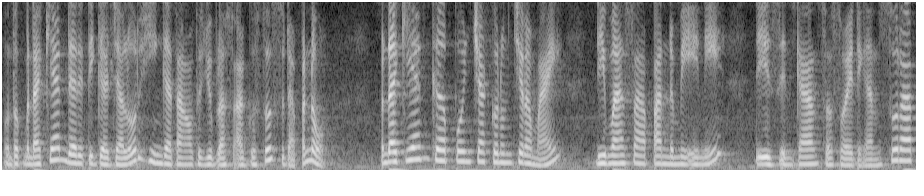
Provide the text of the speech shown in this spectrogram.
untuk pendakian dari tiga jalur hingga tanggal 17 Agustus sudah penuh. Pendakian ke puncak Gunung Ciremai di masa pandemi ini diizinkan sesuai dengan surat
